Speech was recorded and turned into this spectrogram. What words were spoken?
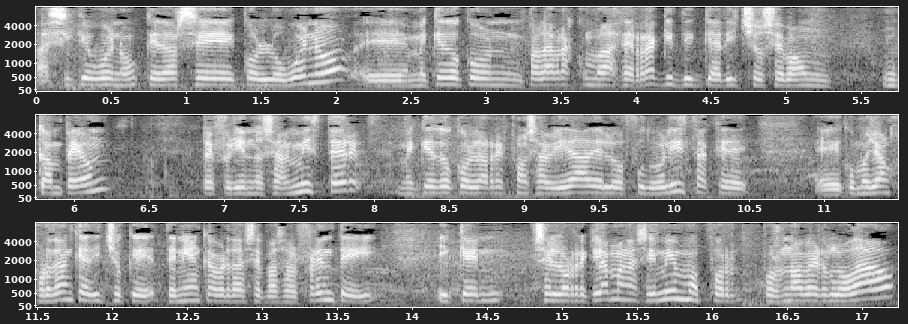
Así que bueno, quedarse con lo bueno. Eh, me quedo con palabras como las de Rakitic que ha dicho se va un, campeón, refiriéndose al míster. Me quedo con la responsabilidad de los futbolistas que, eh, como Jan Jordán, que ha dicho que tenían que haber dado ese paso al frente y, que se lo reclaman a sí mismos por no haberlo dado.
